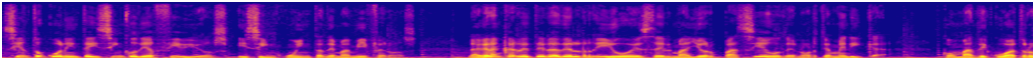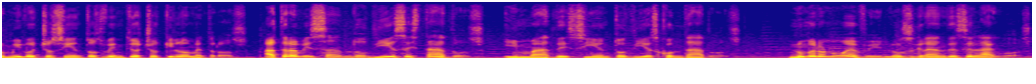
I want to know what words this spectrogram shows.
145 de anfibios y 50 de mamíferos. La Gran Carretera del Río es el mayor paseo de Norteamérica, con más de 4.828 kilómetros, atravesando 10 estados y más de 110 condados. Número 9. Los Grandes Lagos.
